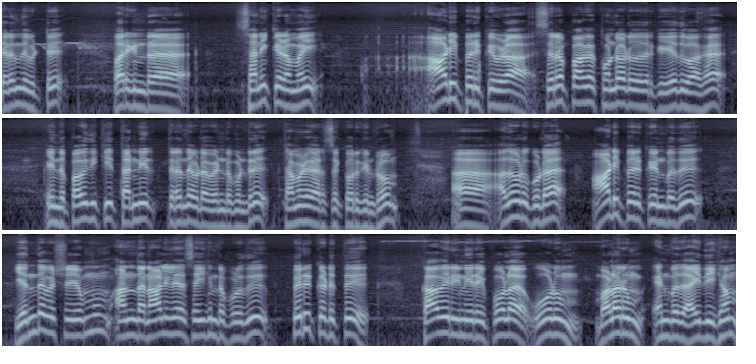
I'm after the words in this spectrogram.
திறந்துவிட்டு வருகின்ற சனிக்கிழமை ஆடிப்பெருக்கு விழா சிறப்பாக கொண்டாடுவதற்கு ஏதுவாக இந்த பகுதிக்கு தண்ணீர் திறந்துவிட வேண்டும் என்று தமிழக அரசை கோருகின்றோம். அதோடு கூட ஆடிப்பெருக்கு என்பது எந்த விஷயமும் அந்த நாளிலே செய்கின்ற பொழுது பெருக்கெடுத்து காவிரி நீரைப் போல ஓடும் வளரும் என்பது ஐதீகம்.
